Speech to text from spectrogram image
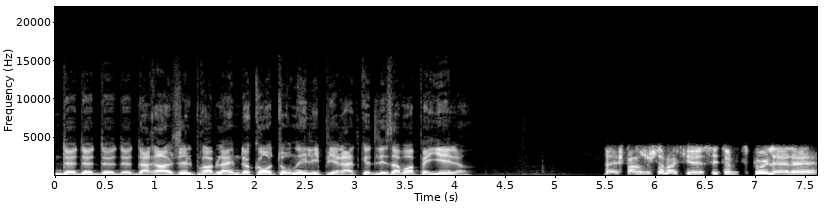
d'arranger de, le problème, de contourner les pirates que de les avoir payés, là. Ben, je pense justement que c'est un petit peu la, la,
